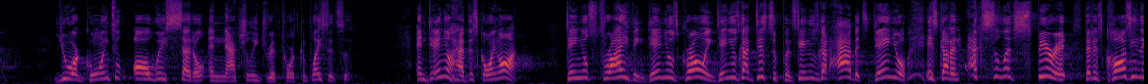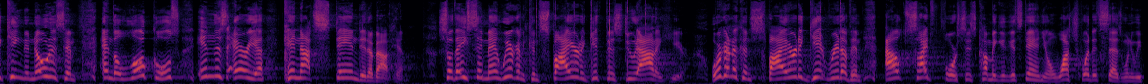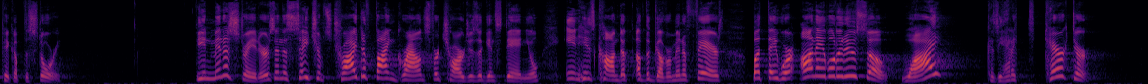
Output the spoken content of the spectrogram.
you are going to always settle and naturally drift towards complacency. And Daniel had this going on. Daniel's thriving. Daniel's growing. Daniel's got disciplines. Daniel's got habits. Daniel has got an excellent spirit that is causing the king to notice him. And the locals in this area cannot stand it about him. So they say, man, we're going to conspire to get this dude out of here. We're going to conspire to get rid of him. Outside forces coming against Daniel. Watch what it says when we pick up the story. The administrators and the satraps tried to find grounds for charges against Daniel in his conduct of the government affairs, but they were unable to do so. Why? Because he had a character,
